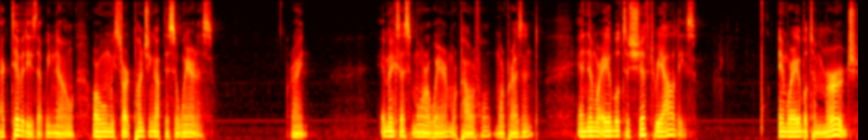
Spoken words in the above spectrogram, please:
activities that we know, or when we start punching up this awareness? Right? It makes us more aware, more powerful, more present. And then we're able to shift realities. And we're able to merge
